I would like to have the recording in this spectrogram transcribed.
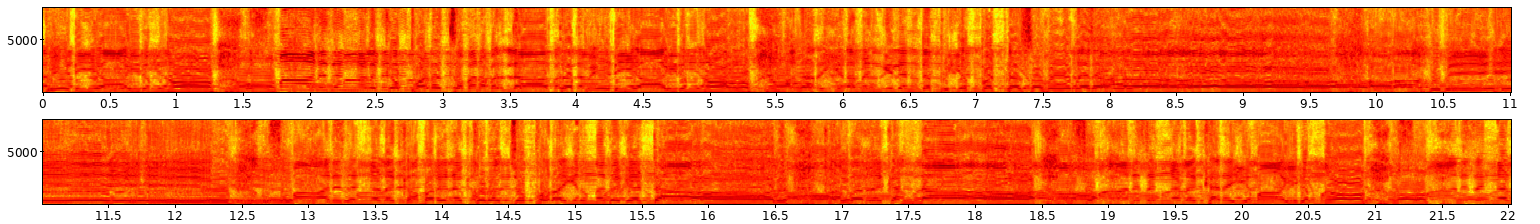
പേടിയായിരുന്നു ഉസ്മാനിതങ്ങൾക്ക് പടച്ചവന വല്ലാത്ത പേടിയായിരുന്നു. അതറിയണമെങ്കിൽ എന്റെ പ്രിയപ്പെട്ട സഹോദര. അള്ളാഹുവേ ഉസ്മാൻ തങ്ങൾ കബറിനെ കുറിച്ച് പറയുന്നത് കേട്ടാൽ കബർ കണ്ട. ഉസ്മാൻ തങ്ങൾ കരയുമായിരുന്നു. ഉസ്മാൻ തങ്ങൾ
